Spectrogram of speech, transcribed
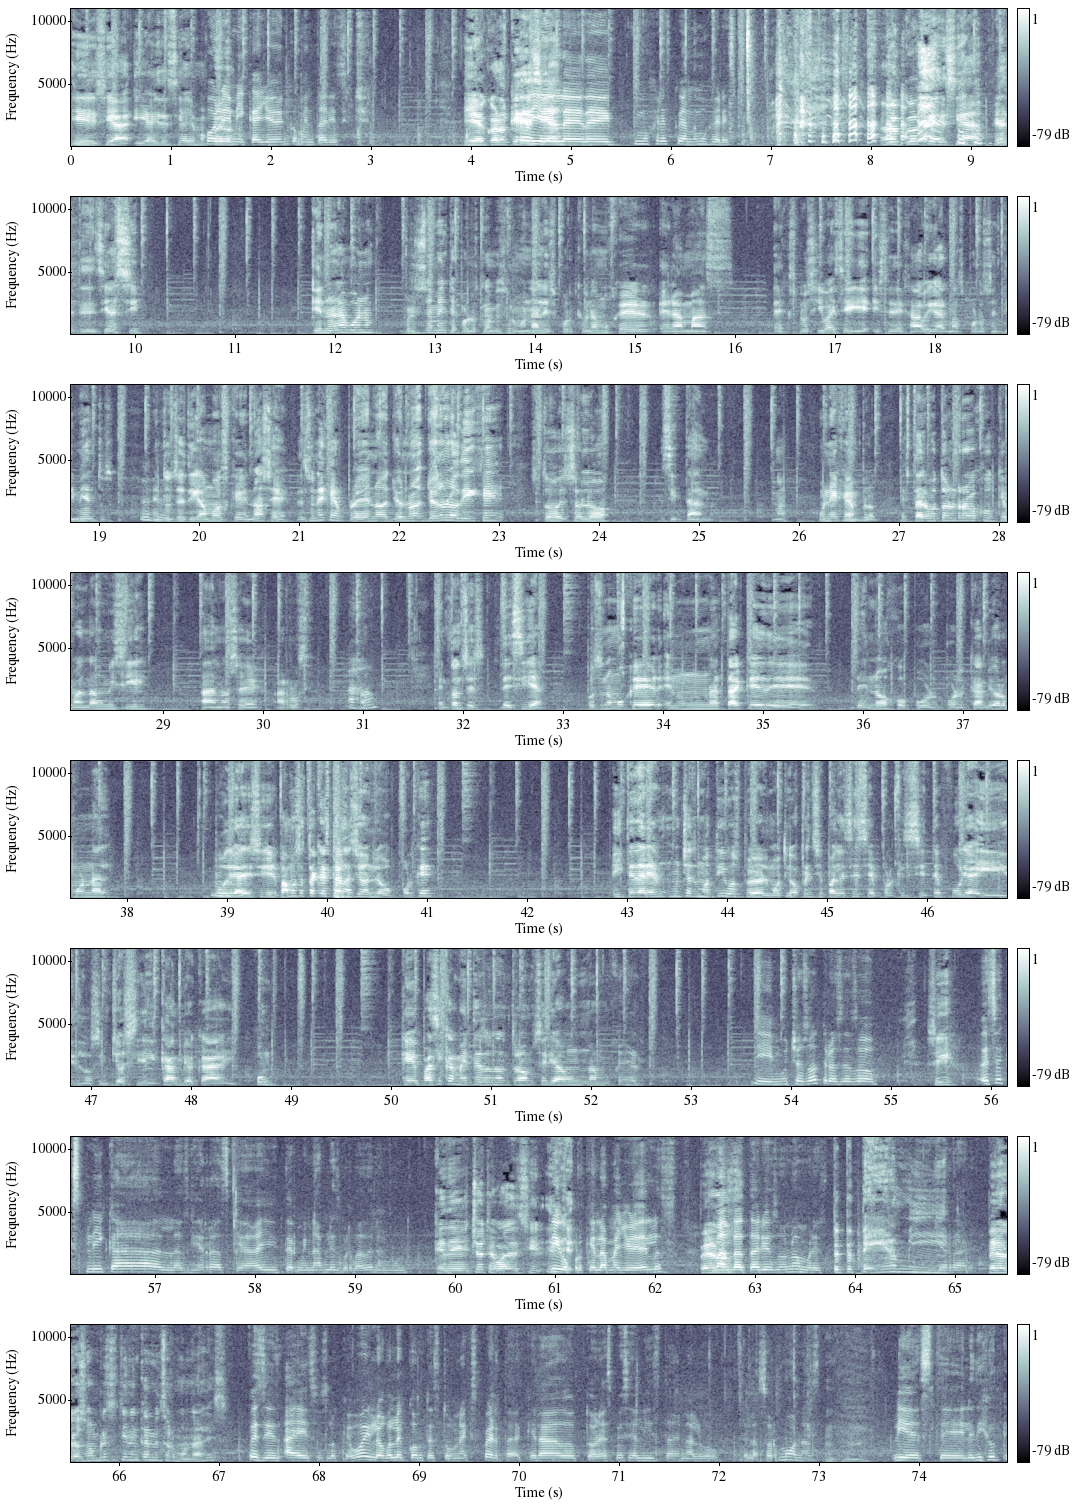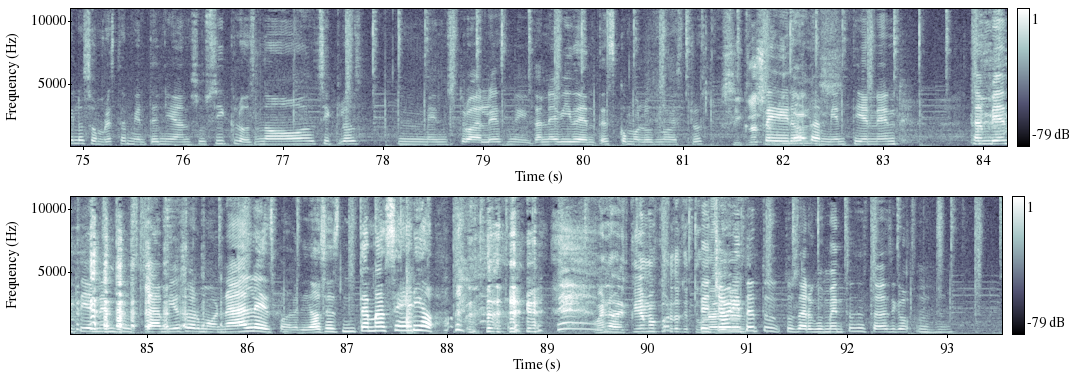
Y decía, y ahí decía, yo me acuerdo. Polémica, yo en comentarios. Y me acuerdo que decía. Oye, de, de mujeres cuidando mujeres. me acuerdo que decía, fíjate, decía así. Que no era bueno precisamente por los cambios hormonales, porque una mujer era más explosiva y se, y se dejaba guiar más por los sentimientos. Entonces digamos que, no sé, es un ejemplo, ¿eh? no, yo, no, yo no lo dije, estoy solo citando. ¿no? Un ejemplo, está el botón rojo que manda un misil a, no sé, a Rusia. Entonces, decía, pues una mujer en un ataque de, de enojo por, por, el cambio hormonal, podría decir, vamos a atacar esta nación. Luego, ¿por qué? Y te darían muchos motivos, pero el motivo principal es ese, porque se siente furia y lo sintió así el cambio acá y ¡pum! Que básicamente Donald Trump sería una mujer. Y muchos otros, eso Sí. Eso explica las guerras que hay interminables, ¿verdad? En el mundo. Que de hecho te voy a decir. Digo, porque la mayoría de los mandatarios son hombres. Pepe, espérame. Qué raro. Pero los hombres sí tienen cambios hormonales. Pues sí, a eso es lo que voy. Luego le contestó una experta que era doctora especialista en algo de las hormonas. Y este le dijo que los hombres también tenían sus ciclos, no ciclos menstruales ni tan evidentes como los nuestros. Ciclos Pero también tienen también tienen sus cambios hormonales, por Dios, es un tema serio. bueno, es que yo me acuerdo que tú... De hecho, ahorita tus argumentos estaban así como,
